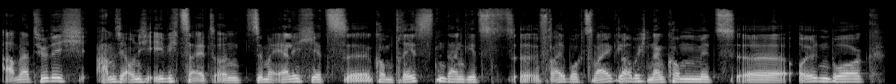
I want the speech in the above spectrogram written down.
Aber natürlich haben sie auch nicht ewig Zeit. Und sind wir ehrlich, jetzt äh, kommt Dresden, dann geht's äh, Freiburg 2, glaube ich, und dann kommen mit äh, Oldenburg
